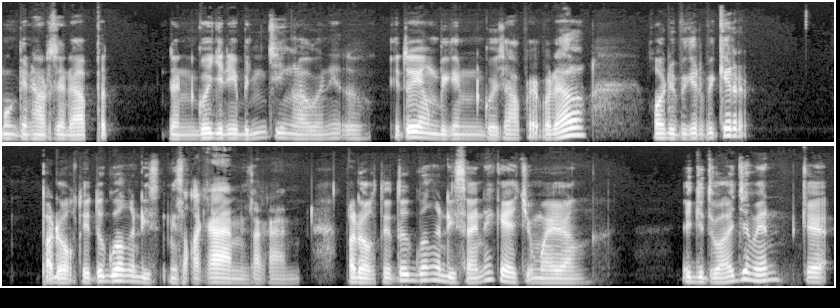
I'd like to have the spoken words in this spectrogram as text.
mungkin harusnya dapet. Dan gue jadi benci ngelakuin itu. Itu yang bikin gue capek. Padahal kalau dipikir-pikir pada waktu itu gue ngedis misalkan misalkan. Pada waktu itu gue ngedesainnya kayak cuma yang ya gitu aja men. Kayak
